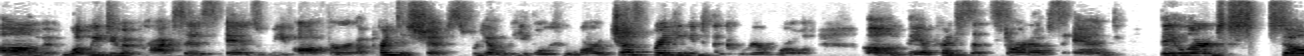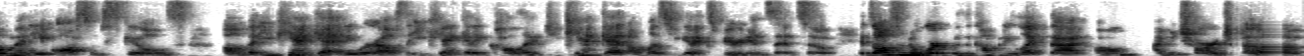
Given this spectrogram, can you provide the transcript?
Um, what we do at Praxis is we offer apprenticeships for young people who are just breaking into the career world. Um, they apprentice at startups and they learned so many awesome skills um, that you can't get anywhere else, that you can't get in college, you can't get unless you get experience in. So it's awesome to work with a company like that. Um, I'm in charge of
